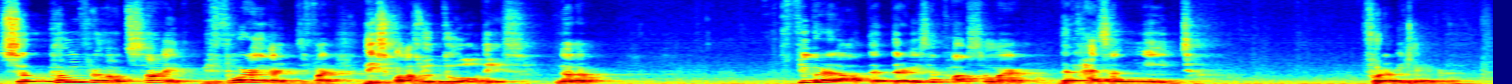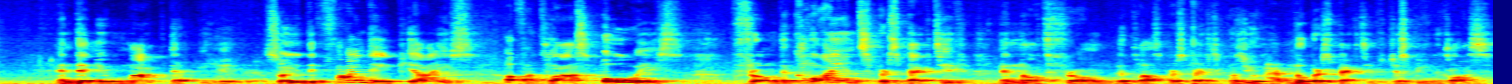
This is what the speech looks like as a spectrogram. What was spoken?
So coming from outside, before I, I define this class will do all this, no, no. Figure out that there is a class somewhere that has a need for a behavior. And then you map that behavior. So you define the APIs of a class always from the client's perspective and not from the class perspective, because you have no perspective just being the class.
